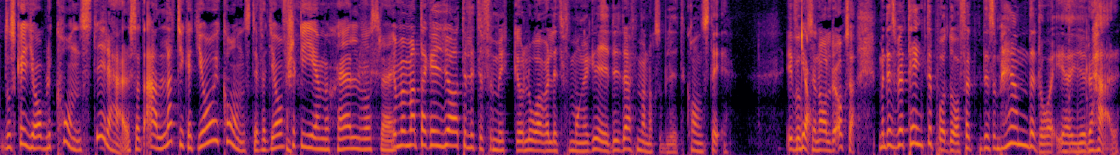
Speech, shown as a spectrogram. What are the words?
då ska jag bli konstig i det här så att alla tycker att jag är konstig för att jag försöker ge mig själv och sådär. Ja, men man tackar ja till lite för mycket och lovar lite för många grejer. Det är därför man också blir lite konstig. I vuxen ålder också. Men det som jag tänkte på då, för det som händer då är ju det här.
